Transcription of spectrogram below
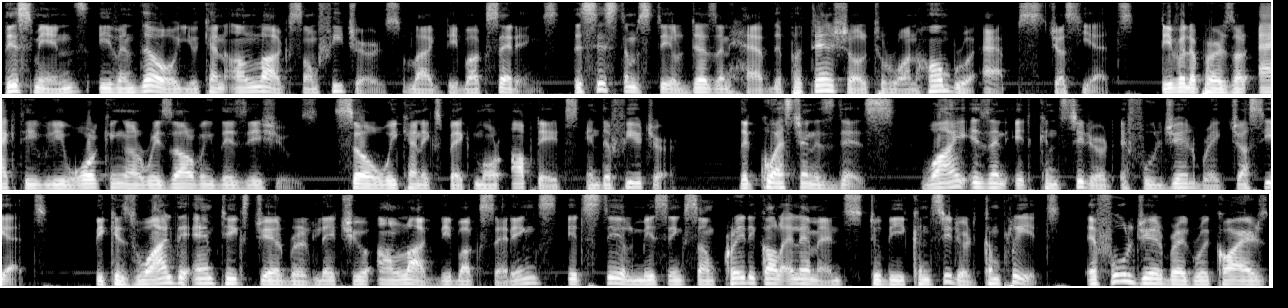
This means even though you can unlock some features like debug settings, the system still doesn't have the potential to run homebrew apps just yet. Developers are actively working on resolving these issues, so we can expect more updates in the future. The question is this, why isn't it considered a full jailbreak just yet? Because while the MTX jailbreak lets you unlock debug settings, it's still missing some critical elements to be considered complete. A full jailbreak requires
